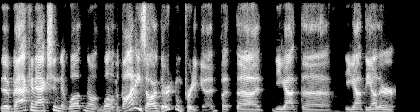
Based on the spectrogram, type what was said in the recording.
They're back in action. Well, no, well the bodies are they're doing pretty good, but uh, you got the you got the other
